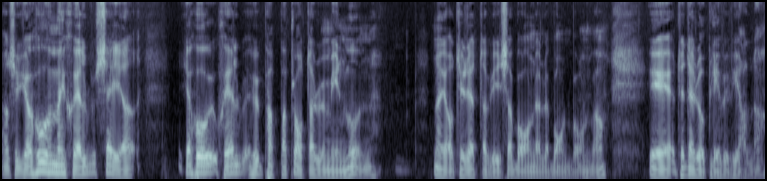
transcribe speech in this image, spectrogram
Alltså jag hör mig själv säga, jag hör själv hur pappa pratar ur min mun när jag tillrättavisar barn eller barnbarn. Va? Eh, det där upplever vi alla.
